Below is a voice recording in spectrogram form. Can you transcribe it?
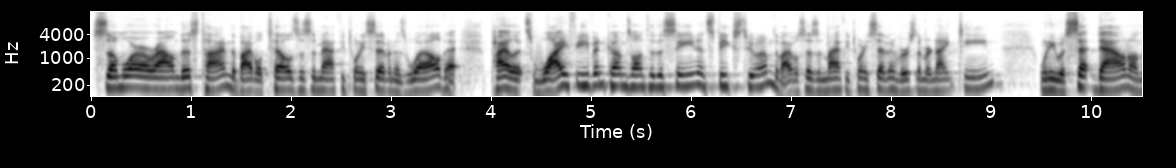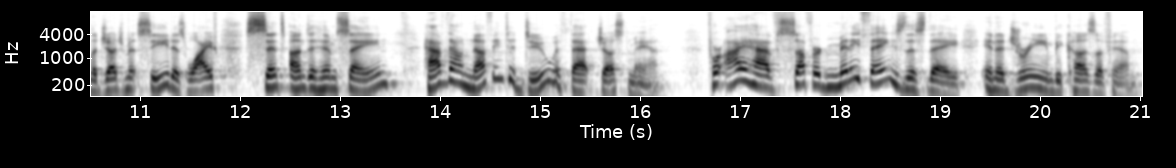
Somewhere around this time, the Bible tells us in Matthew 27 as well that Pilate's wife even comes onto the scene and speaks to him. The Bible says in Matthew 27, verse number 19, when he was set down on the judgment seat, his wife sent unto him, saying, Have thou nothing to do with that just man? For I have suffered many things this day in a dream because of him.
